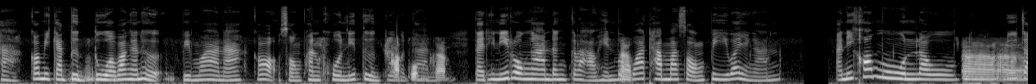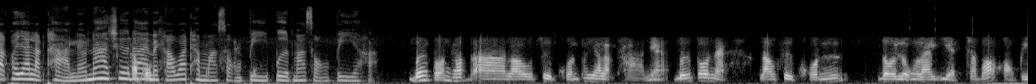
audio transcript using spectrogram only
ค่ะ ก็มีการตื่นตัวว่างั้นเถอะปิมว่านะ ก็สองพันคนนี่ตื่นตัวครับเหมือนผมกันครับแต่ทีนี้โรงงานดังกล่าวเห็นบอครักบว่าทำมาสองปีว่าอย่างนั้น อันนี้ข้อมูลเราอ่าดูจากพยานหลักฐานแล้วน่าเชื่อครับได้ผมไหมคะว่าทำมาสองปี เปิดมาสองปีอะค่ะ เบื้องต้นครับอ่าเราสืบค้นพยานหลักฐานเนี่ย เบื้องต้นเนี่ยเราสืบค้นโดยลงรายละเอียดเฉพาะของปี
